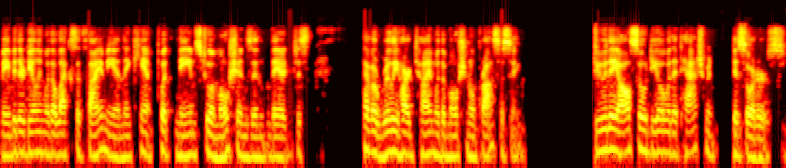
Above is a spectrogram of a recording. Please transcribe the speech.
Maybe they're dealing with alexithymia and they can't put names to emotions and they just have a really hard time with emotional processing. Do they also deal with attachment disorders,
